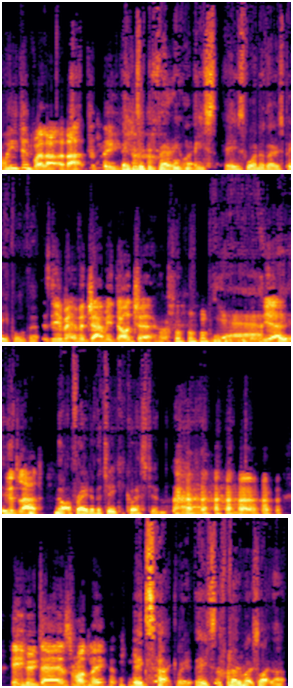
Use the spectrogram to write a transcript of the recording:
Oh, he did well out of that, didn't he? he did very well. He's he's one of those people that Is he a bit of a jammy dodger? yeah yeah, he- good lad. not afraid of the cheeky question. Uh, he who dares, Rodney. exactly, he's very much like that.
